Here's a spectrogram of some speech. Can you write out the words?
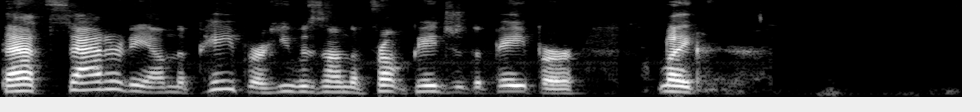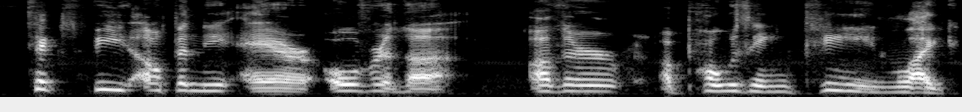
that Saturday on the paper. He was on the front page of the paper, like six feet up in the air over the other opposing team, like,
